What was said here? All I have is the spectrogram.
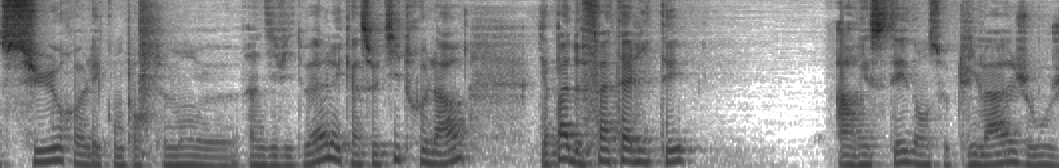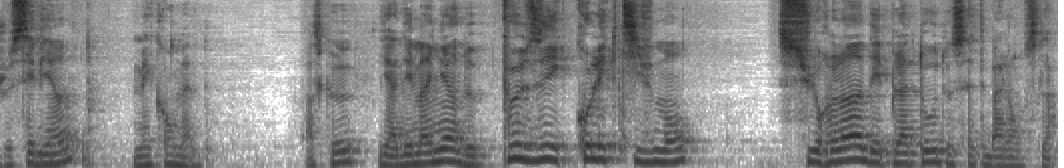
sur les comportements individuels et qu'à ce titre-là, il n'y a pas de fatalité à rester dans ce clivage où je sais bien, mais quand même. Parce qu'il y a des manières de peser collectivement sur l'un des plateaux de cette balance-là.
